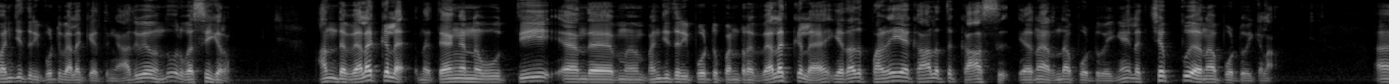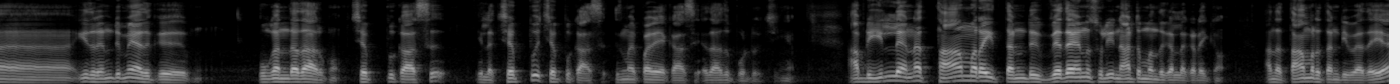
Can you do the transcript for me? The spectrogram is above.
பஞ்சுத்திரி போட்டு விளக்கேத்துங்க. அதுவே வந்து ஒரு வசீகரம். அந்த விளக்கில் அந்த தேங்கெண்ணெய் ஊற்றி அந்த பஞ்சுத்திரி போட்டு பண்ணுற விளக்கில் ஏதாவது பழைய காலத்து காசு எதனா இருந்தால் போட்டு வைங்க. இல்லை செப்பு எதனா போட்டு வைக்கலாம். இது ரெண்டுமே அதுக்கு உகந்ததாக இருக்கும். செப்பு காசு, இல்லை செப்பு, செப்பு காசு. இது மாதிரி பழைய காசு ஏதாவது போட்டு வச்சிங்க அப்படி இல்லைன்னா தாமரை தண்டு விதைன்னு சொல்லி நாட்டு மந்துகளில் கிடைக்கும். அந்த தாமரை தண்டு விதையை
